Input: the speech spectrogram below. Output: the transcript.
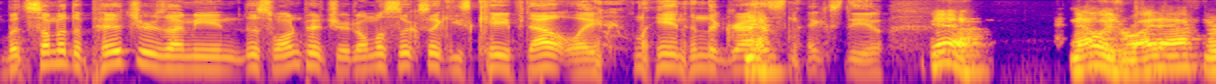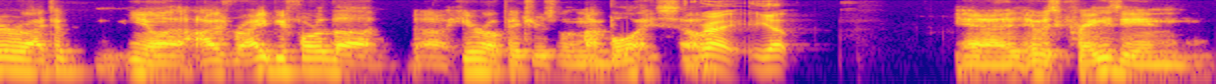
but some of the pictures, I mean, this one picture, it almost looks like he's caped out, laying laying in the grass next to you. Yeah. And that was right after I took, you know, I was right before the, the hero pictures with my boys. So Right. Yep. yeah, it, it was crazy. And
